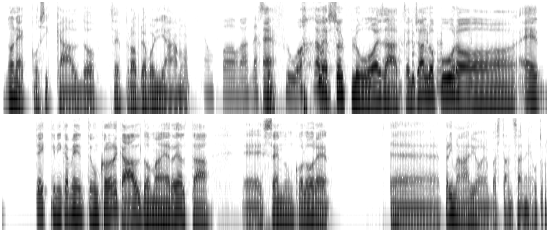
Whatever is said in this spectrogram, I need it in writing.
non è così caldo, se proprio vogliamo. È un po' va verso Eh. il fluo. No, verso il fluo, esatto. Il giallo puro è tecnicamente un colore caldo, ma in realtà, eh, essendo un colore eh, primario, è abbastanza neutro.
